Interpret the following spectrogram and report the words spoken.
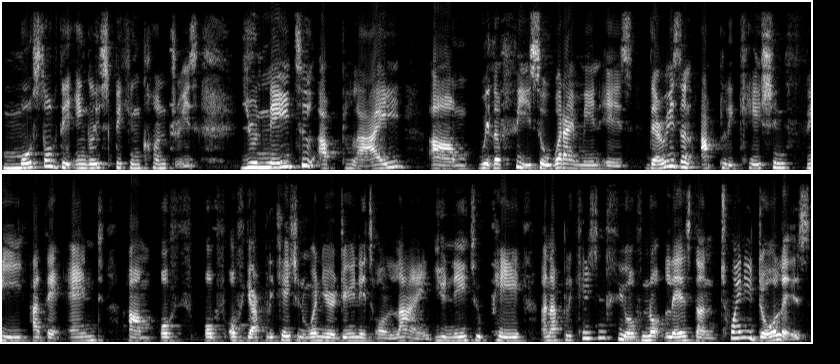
most of the English speaking countries, you need to apply um, with a fee. So what I mean is there is an application fee at the end um, of, of, of your application when you're doing it online. You need to pay an application fee of not less than $20.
